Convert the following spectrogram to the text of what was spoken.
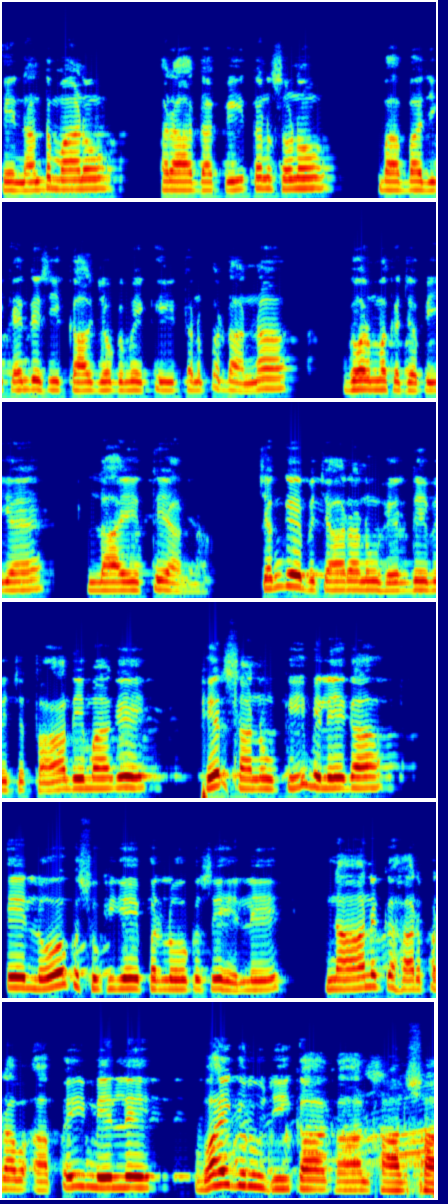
ਇਹ ਆਨੰਦ ਮਾਣੋ। ਰਾਤ ਦਾ ਕੀਰਤਨ ਸੁਣੋ। ਬਾਬਾ ਜੀ ਕਹਿੰਦੇ ਸੀ ਕਲਯੁਗ ਮੇ ਕੀਰਤਨ ਪ੍ਰਧਾਨਾ, ਗੁਰਮੁਖ ਜਪੀਐ, ਲਾਏ ਧਿਆਨ। ਚੰਗੇ ਵਿਚਾਰਾਂ ਨੂੰ ਹਿਰਦੇ ਵਿੱਚ ਥਾਂ ਦੇਵਾਂਗੇ, ਫਿਰ ਸਾਨੂੰ ਕੀ ਮਿਲੇਗਾ? ਇਹ ਲੋਕ ਸੁਖੀਏ, ਪਰਲੋਕ ਸਹੇਲੇ, ਨਾਨਕ ਹਰ ਪ੍ਰਭ ਆਪੇ ਹੀ ਮੇਲੇ। ਵਾਹਿਗੁਰੂ ਜੀ ਕਾ ਖਾਲਸਾ।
